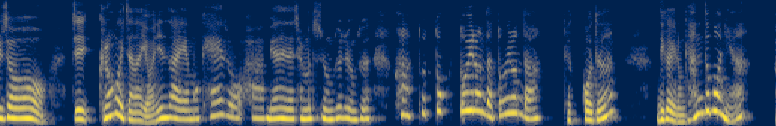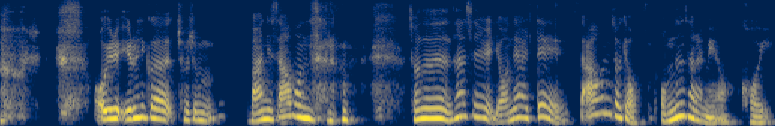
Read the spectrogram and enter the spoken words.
그래서 이제 그런 거 있잖아. 연인 사이에 뭐 계속 "아 미안해. 내가 잘못했어. 용서해 줘, 용서해" 하또또 또 이런다, 또 이런다. "됐거든. 네가 이런 게 한두 번이야?" 어 이러 이러니까 저 좀 많이 싸워 본 사람 저는 사실 연애할 때 싸운 적이 없 없는 사람이에요 거의.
